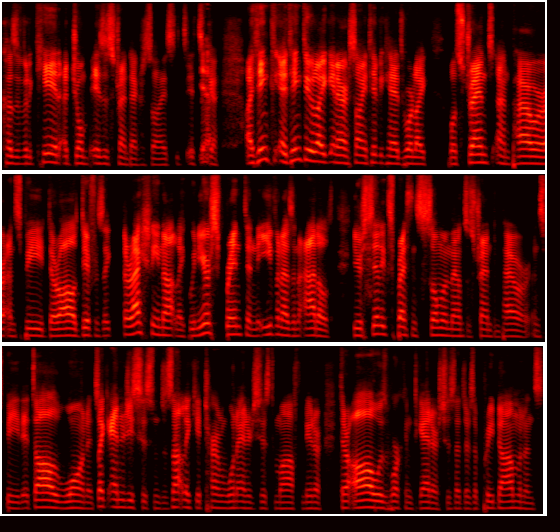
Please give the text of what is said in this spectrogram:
because of a kid, a jump is a strength exercise. It's, it's yeah. I think I think too like in our scientific heads, we're like, well, strength and power and speed, they're all different. Like they're actually not. Like when you're sprinting, even as an adult, you're still expressing some amounts of strength and power and speed. It's all one. It's like energy systems. It's not like you turn one energy system off and the other. They're always working together. It's just that there's a predominance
